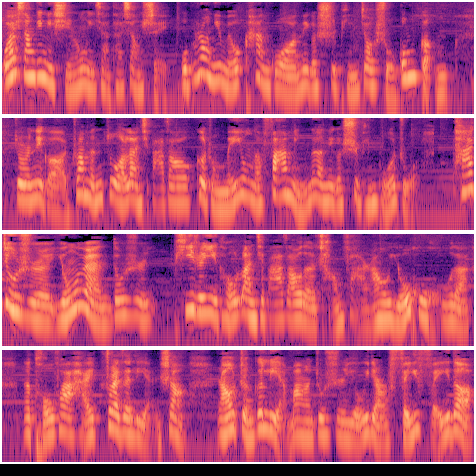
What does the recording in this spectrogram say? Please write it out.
我还想给你形容一下他像谁，我不知道你有没有看过那个视频，叫手工梗，就是那个专门做乱七八糟各种没用的发明的那个视频博主，他就是永远都是披着一头乱七八糟的长发，然后油乎乎的，那头发还拽在脸上，然后整个脸嘛就是有一点肥肥的，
